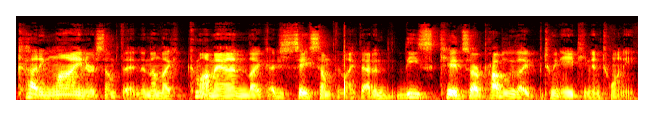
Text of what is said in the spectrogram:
cutting line or something and i'm like come on man like i just say something like that and these kids are probably like between 18 and 20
